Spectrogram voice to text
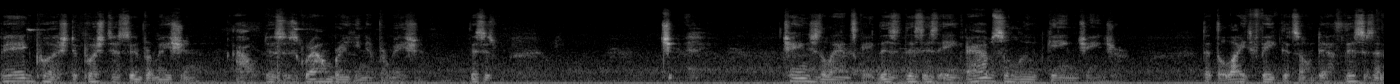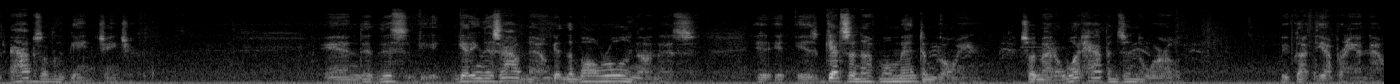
big push to push this information out. This is groundbreaking information. This is ch change the landscape. This this is an absolute game changer. That the light faked its own death. This is an absolute game changer. And this, getting this out now, getting the ball rolling on this, it, it is, gets enough momentum going. So no matter what happens in the world, we've got the upper hand now.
